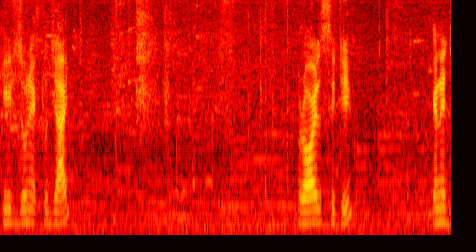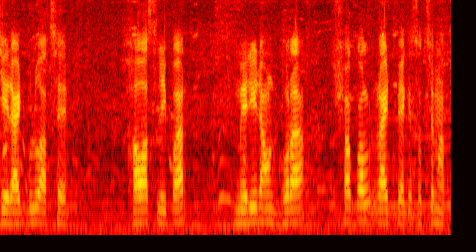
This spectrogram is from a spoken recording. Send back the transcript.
কিড জোনে একটু যাই। রয়্যাল সিটি, এখানে যে রাইডগুলো আছে, হাওয়া স্লিপার, মেরি রাউন্ড ঘোড়া, সকল রাইড প্যাকেজ হচ্ছে মাত্র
